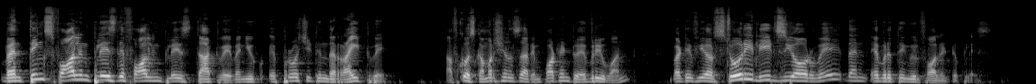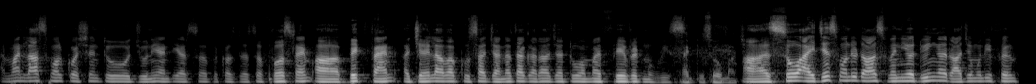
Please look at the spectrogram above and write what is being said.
when things fall in place, they fall in place that way. When you approach it in the right way. Of course, commercials are important to everyone, but if your story leads your way, then everything will fall into place. And one last small question to Junior NTR, sir, because this is the first time. Uh, big fan. Jai Lava Kusa, Janata Garage are two of my favorite movies. Thank you so much. Uh, so I just wanted to ask, when you're doing a Rajamouli film,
